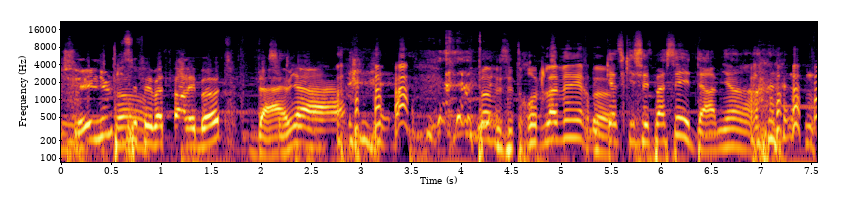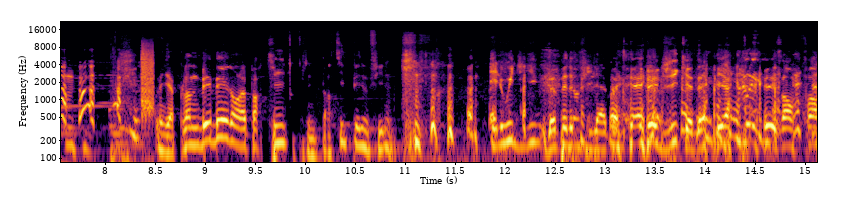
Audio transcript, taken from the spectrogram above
C'est nul qui s'est fait battre par les bots. Damien. Putain, mais c'est trop de la merde. Qu'est-ce qui s'est passé, Damien Il y a plein de bébés dans la partie. C'est une partie de pédophile. Et Luigi, le pédophile à côté. Et G qui est derrière les enfants.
